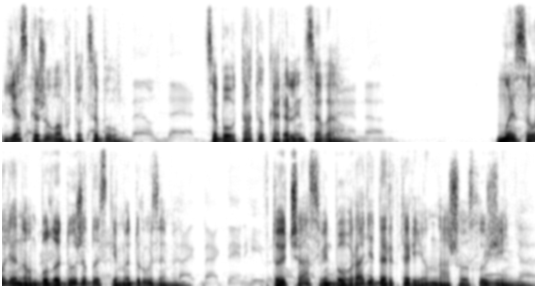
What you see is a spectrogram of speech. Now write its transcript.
я скажу вам, хто це був. Це був тато Керолін Савел. Ми з Оліном були дуже близькими друзями. В той час він був в раді директорів нашого служіння.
